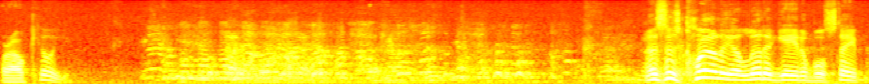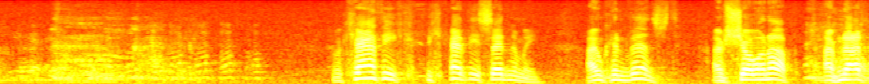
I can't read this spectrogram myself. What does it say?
or I'll kill you. this is clearly a litigatable statement. Well, Kathy, Kathy said to me, I'm convinced. I'm showing up. I'm not.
